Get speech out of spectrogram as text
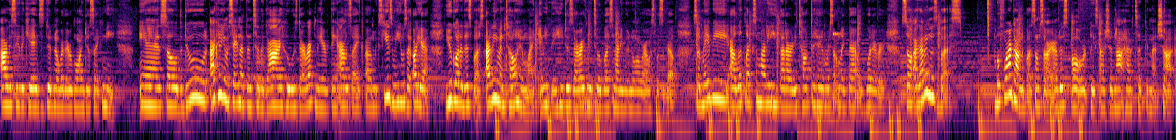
obviously the kids didn't know where they were going just like me. And so the dude, I couldn't even say nothing to the guy who was directing everything. I was like, um, excuse me. He was like, oh yeah, you go to this bus. I didn't even tell him like anything. He just directed me to a bus, not even knowing where I was supposed to go. So maybe I looked like somebody, he thought I already talked to him or something like that, whatever. So I got on this bus. before I got on the bus, I'm sorry, I'm just all over the place. I should not have taken that shot.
